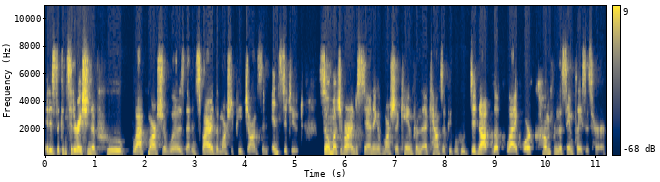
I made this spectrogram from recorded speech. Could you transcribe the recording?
It is the consideration of who Black Marsha was that inspired the Marsha P. Johnson Institute. So much of our understanding of Marsha came from the accounts of people who did not look like or come from the same place as her.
